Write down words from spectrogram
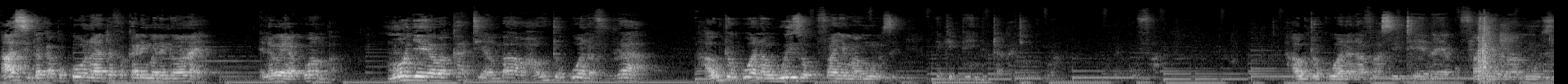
Basi utakapokuwa unatafakari maneno haya, elewa ya kwamba moja ya wakati ambao hautokuwa na furaha, hautokuwa na uwezo wa kufanya maamuzi ni kipindi umekufa. Hautokuwa na nafasi tena ya kufanya maamuzi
